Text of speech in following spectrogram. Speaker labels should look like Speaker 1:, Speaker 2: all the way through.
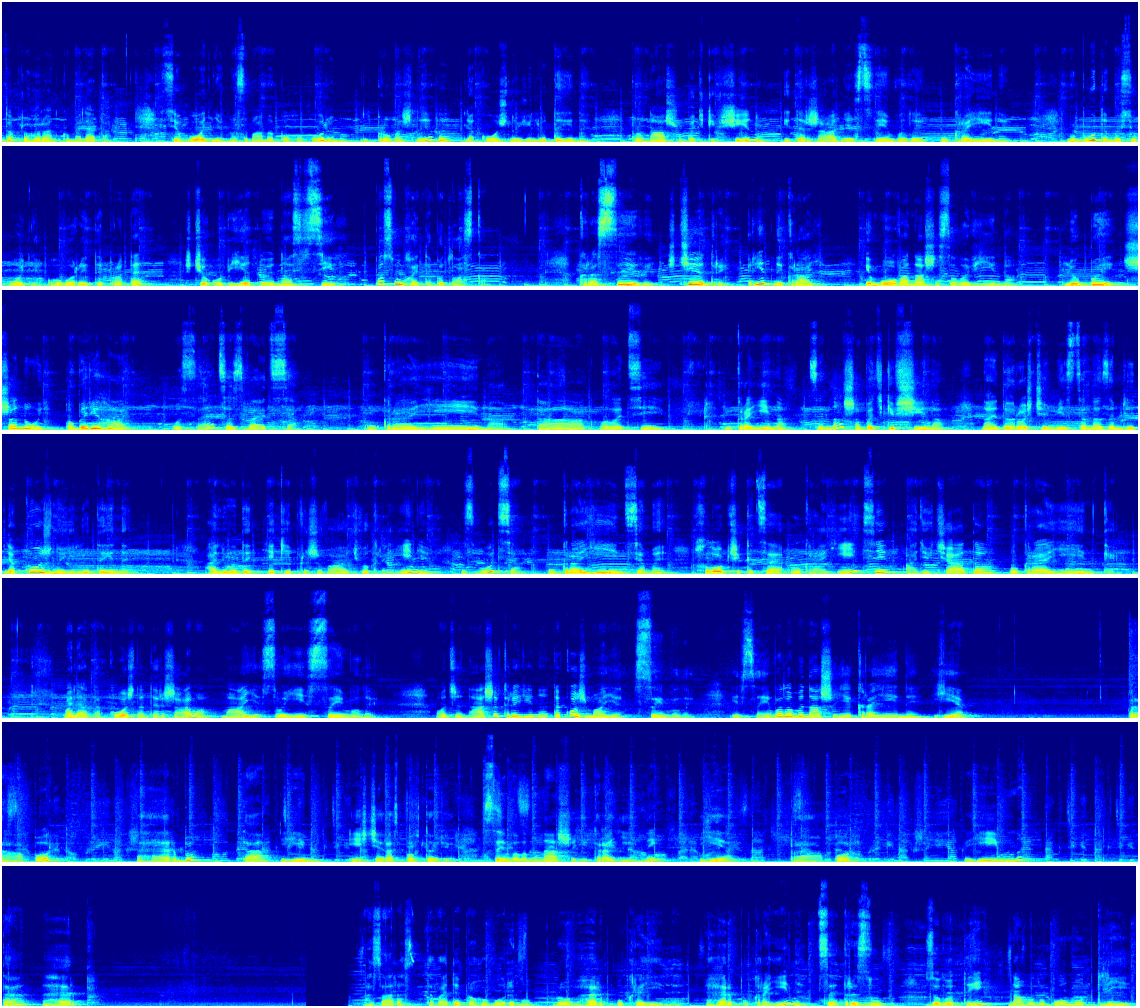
Speaker 1: Доброго ранку, малята! Сьогодні ми з вами поговоримо про важливе для кожної людини, про нашу батьківщину і державні символи України. Ми будемо сьогодні говорити про те, що об'єднує нас всіх. Послухайте, будь ласка. Красивий, щедрий, рідний край і мова наша солов'їна. Люби, шануй, оберігай. Усе це зветься Україна. Так, молодці. Україна це наша батьківщина, найдорожче місце на землі для кожної людини. А люди, які проживають в Україні, звуться українцями. Хлопчики це українці, а дівчата українки. Малята кожна держава має свої символи. Отже, наша країна також має символи. І символами нашої країни є прапор, герб та гімн. І ще раз повторюю, символами нашої країни є прапор, гімн та герб. А зараз давайте проговоримо про герб України. Герб України це тризуб, золотий на голубому тлі.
